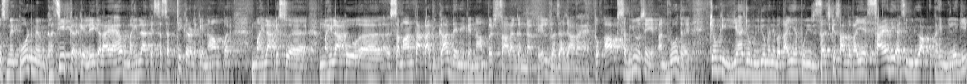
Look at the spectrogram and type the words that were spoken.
उसमें कोर्ट में घसीट करके लेकर आया है और महिला के सशक्तिकरण के नाम पर महिला के महिला को समानता का अधिकार देने के नाम पर सारा गंदा खेल रजा जा रहा है। तो आप सभी से अनुरोध है, क्योंकि यह जो वीडियो मैंने बताई है, पूरी रिसर्च के साथ बताई है, शायद ही ऐसी वीडियो आपको कहीं मिलेगी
